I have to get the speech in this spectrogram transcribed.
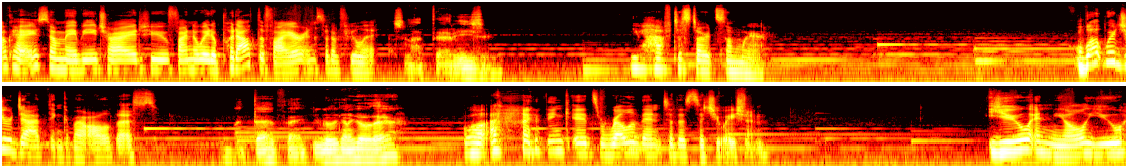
Okay, so maybe try to find a way to put out the fire instead of fuel it. It's not that easy. You have to start somewhere. What would your dad think about all of this? What would my dad think you really gonna go there? Well, I, I think it's relevant to this situation. You and Neil, you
